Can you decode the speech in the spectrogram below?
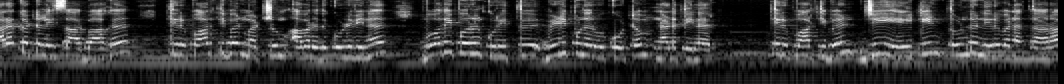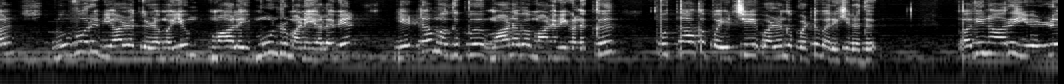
அறக்கட்டளை சார்பாக திரு பார்த்திபன் மற்றும் அவரது குழுவினர் போதைப்பொருள் குறித்து விழிப்புணர்வு கூட்டம் நடத்தினர். திரு பார்த்திபன் ஜி எயிட்டீன் தொண்டு நிறுவனத்தாரால் ஒவ்வொரு வியாழக்கிழமையும் மாலை மூன்று மணியளவில் எட்டாம் வகுப்பு மாணவ மாணவிகளுக்கு புத்தாக்க பயிற்சி வழங்கப்பட்டு வருகிறது. பதினாறு ஏழு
